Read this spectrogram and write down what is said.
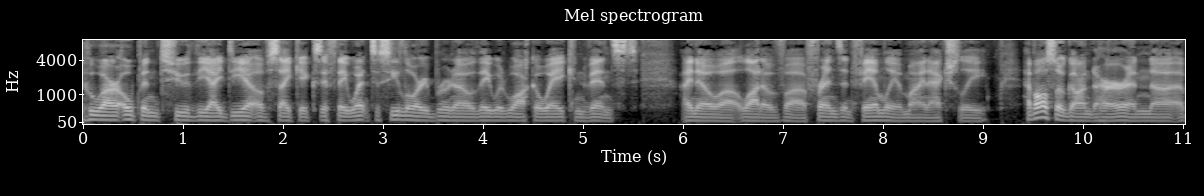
who are open to the idea of psychics, if they went to see Lori Bruno, they would walk away convinced. I know uh, a lot of uh, friends and family of mine actually have also gone to her. And uh,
